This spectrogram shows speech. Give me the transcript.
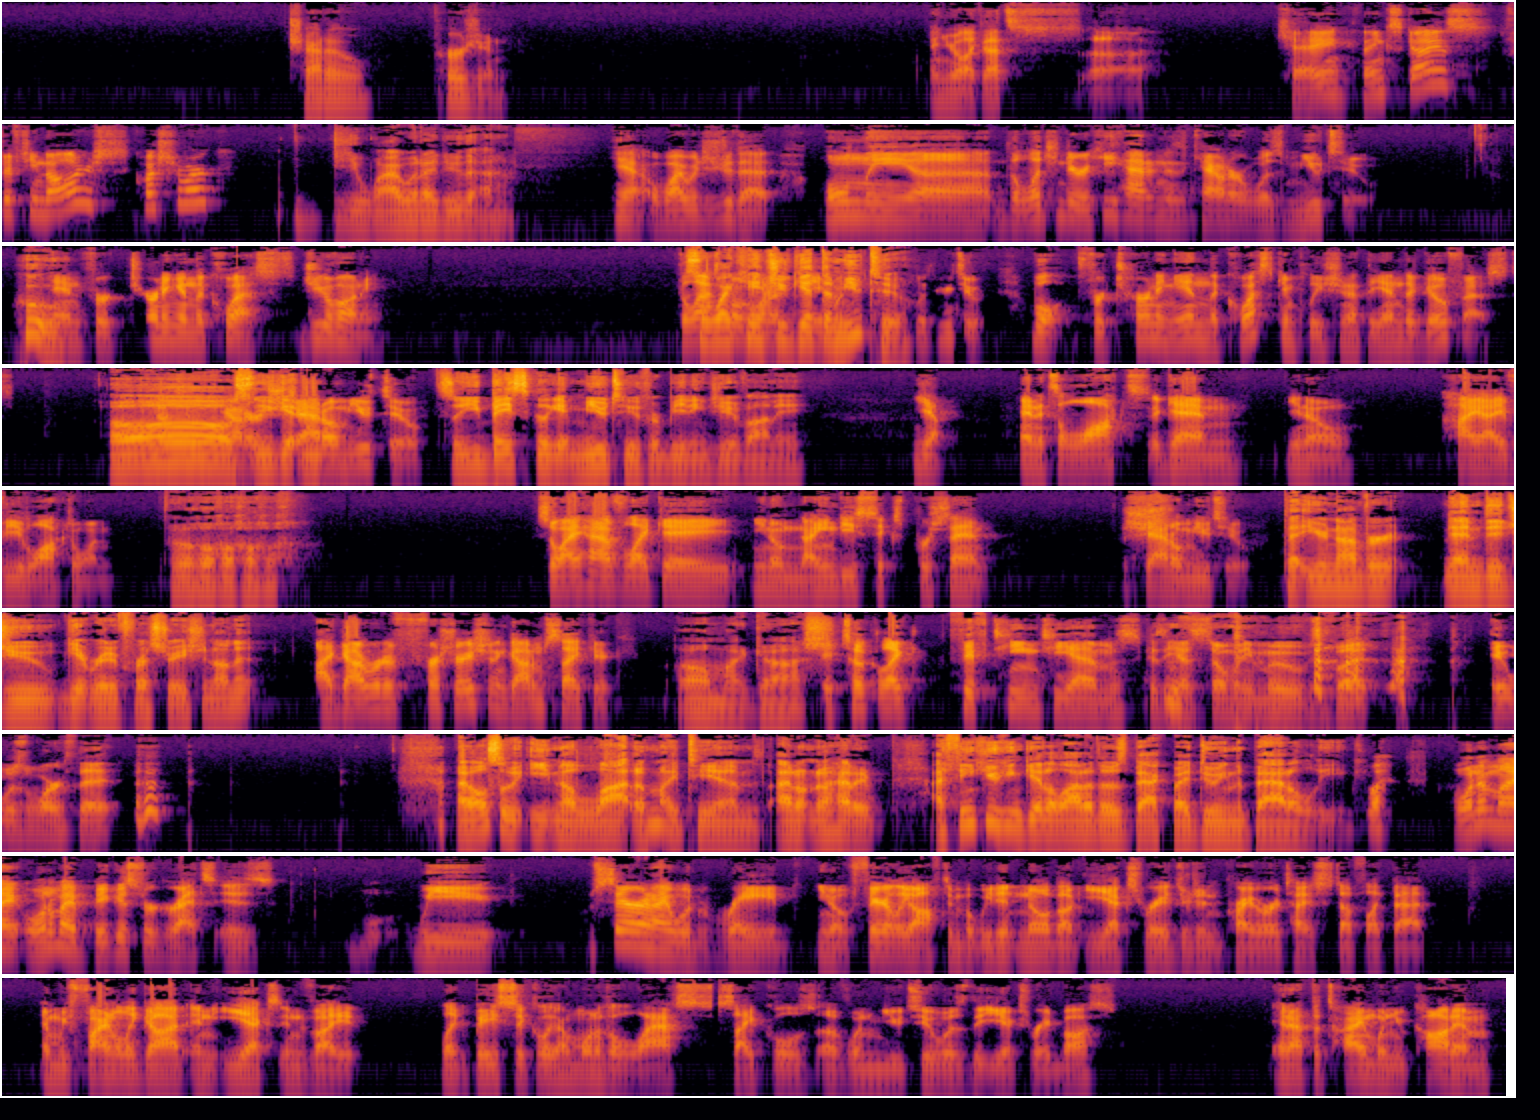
Shadow Persian. And you're like, that's uh, okay. Thanks, guys. Fifteen dollars? Question mark. Why would I do that? Yeah. Why would you do that? Only uh, the legendary he had in his encounter was Mewtwo, Who? and for turning in the quest, Giovanni. The so why can't you get the Mewtwo? with Mewtwo. Well, for turning in the quest completion at the end of GoFest. Oh, so you get Shadow Mewtwo. so you basically get Mewtwo for beating Giovanni. Yep. And it's a locked again, you know, high IV locked one. Oh, So I have like a, you know, 96% Shadow Mewtwo. that you're never. And did you get rid of frustration on it? I got rid of frustration and got him psychic. Oh my gosh! It took like 15 TMs because he has so many moves, but it was worth it. I also eaten a lot of my TMs. I don't know how to. I think you can get a lot of those back by doing the battle league. One of my one of my biggest regrets is we Sarah and I would raid, you know, fairly often, but we didn't know about EX raids or didn't prioritize stuff like that. And we finally got an EX invite, like basically on one of the last cycles of when Mewtwo was the EX raid boss. And at the time when you caught him,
